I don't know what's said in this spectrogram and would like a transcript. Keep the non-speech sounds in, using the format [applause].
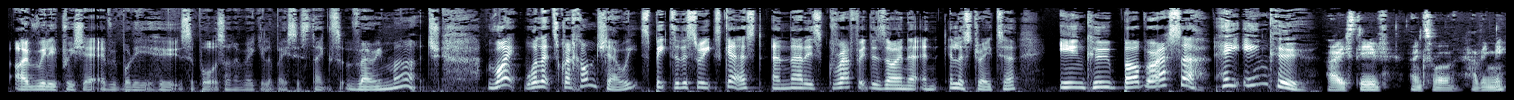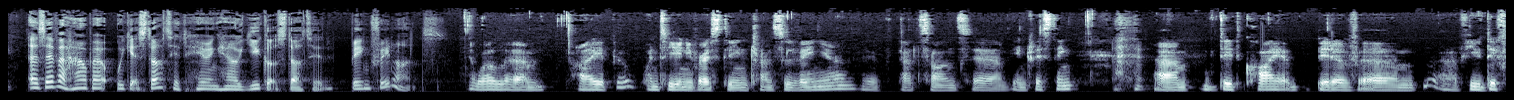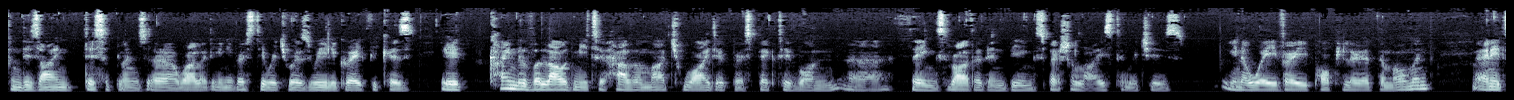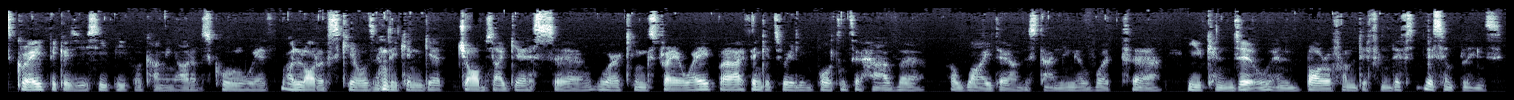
I really appreciate everybody who supports on a regular basis. Thanks very much. Right, well, let's crack on, shall we? Speak to this week's guest, and that is graphic designer and illustrator Iancu Barbarasa. Hey, Iancu. Hi, Steve. Thanks for having me. As ever, how about we get started hearing how you got started being freelance? Well, um, I went to university in Transylvania, if that sounds uh, interesting. [laughs] um, did quite a bit of um, a few different design disciplines uh, while at university, which was really great because it kind of allowed me to have a much wider perspective on uh, things rather than being specialized, which is in a way very popular at the moment. And it's great because you see people coming out of school with a lot of skills and they can get jobs, I guess, uh, working straight away. But I think it's really important to have a, a wider understanding of what uh, you can do and borrow from different dis- disciplines.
